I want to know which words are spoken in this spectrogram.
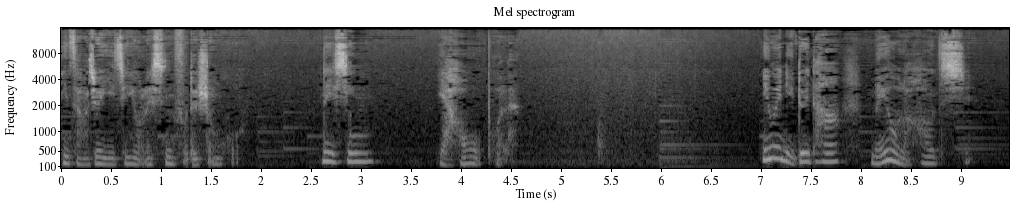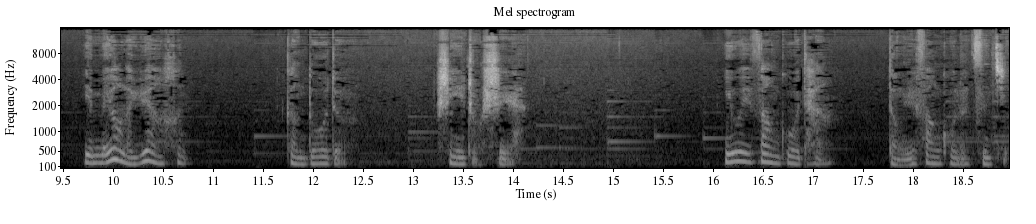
你早就已经有了幸福的生活，内心。也毫无波澜，因为你对他没有了好奇，也没有了怨恨，更多的是一种释然。因为放过他，等于放过了自己。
